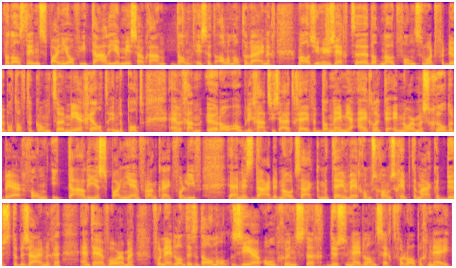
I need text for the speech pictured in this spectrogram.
Want als het in Spanje of Italië mis zou gaan... dan is het allemaal te weinig. Maar als je nu zegt dat noodfonds wordt verdubbeld... of er komt meer geld in de pot... en we gaan euro-obligaties uitgeven... dan neem je eigenlijk de enorme schuldenberg van Italië, Spanje en Frankrijk voor lief. Ja, en is daar de noodzaak meteen weg om schoon schip te maken... dus te bezuinigen en te hervormen. Voor Nederland is het allemaal zeer ongunstig, dus Nederland zegt voorlopig nee.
